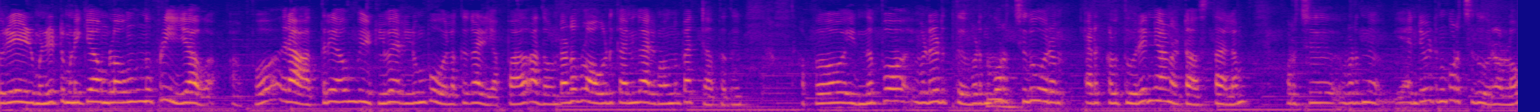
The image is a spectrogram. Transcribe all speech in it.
ഒരു ഏഴ് മണി എട്ട് മണിക്ക് ആകുമ്പോഴാവും ഒന്ന് ഫ്രീ ആവുക. അപ്പോൾ രാത്രിയാവും വീട്ടിൽ വരലും പോലൊക്കെ കഴിയും. അപ്പോൾ അതുകൊണ്ടാണ് വ്ളോഗ് എടുക്കാനും കാര്യങ്ങളൊന്നും പറ്റാത്തത്. അപ്പോൾ ഇന്നിപ്പോൾ ഇവിടെ അടുത്ത് ഇവിടുന്ന് കുറച്ച് ദൂരം എടക്കളത്തൂർ തന്നെയാണ് കേട്ടോ സ്ഥലം. കുറച്ച് ഇവിടുന്ന് എന്റെ വീട്ടിൽ നിന്ന് കുറച്ച് ദൂരമുള്ളൂ.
